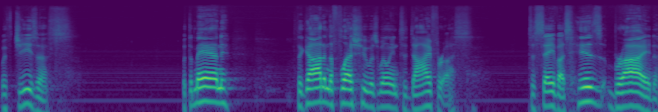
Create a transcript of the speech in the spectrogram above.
with Jesus, with the man, the God in the flesh who was willing to die for us, to save us, his bride.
